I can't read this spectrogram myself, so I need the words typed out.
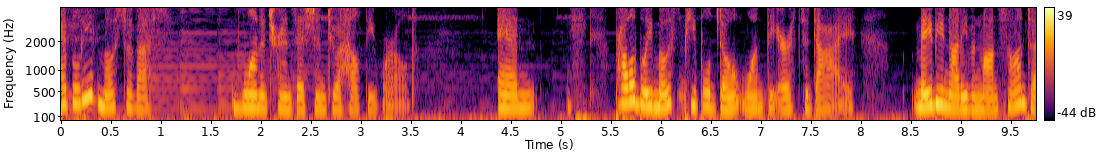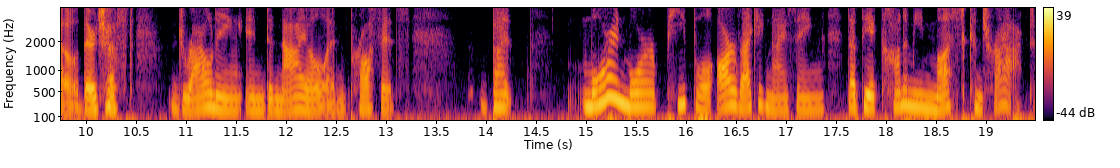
I believe most of us want to transition to a healthy world. And probably most people don't want the earth to die maybe not even Monsanto. They're just drowning in denial and profits. But more and more people are recognizing that the economy must contract.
